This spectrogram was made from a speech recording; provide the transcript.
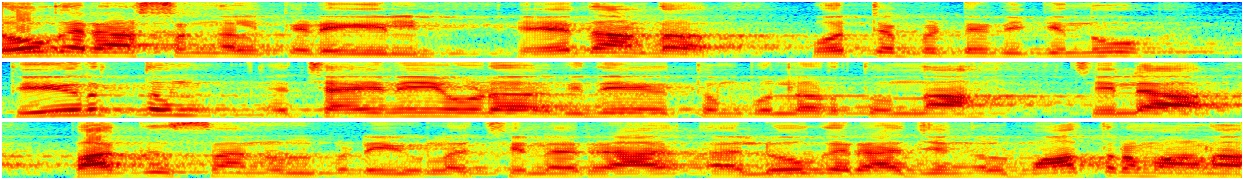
ലോകരാഷ്ട്രങ്ങൾക്കിടയിൽ ഏതാണ്ട് ഒറ്റപ്പെട്ടിരിക്കുന്നു. തീർത്തും ചൈനയോട് വിധേയത്വം പുലർത്തുന്ന ചില പാകിസ്ഥാൻ ഉൾപ്പെടെയുള്ള ചില ലോകരാജ്യങ്ങൾ മാത്രമാണ്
